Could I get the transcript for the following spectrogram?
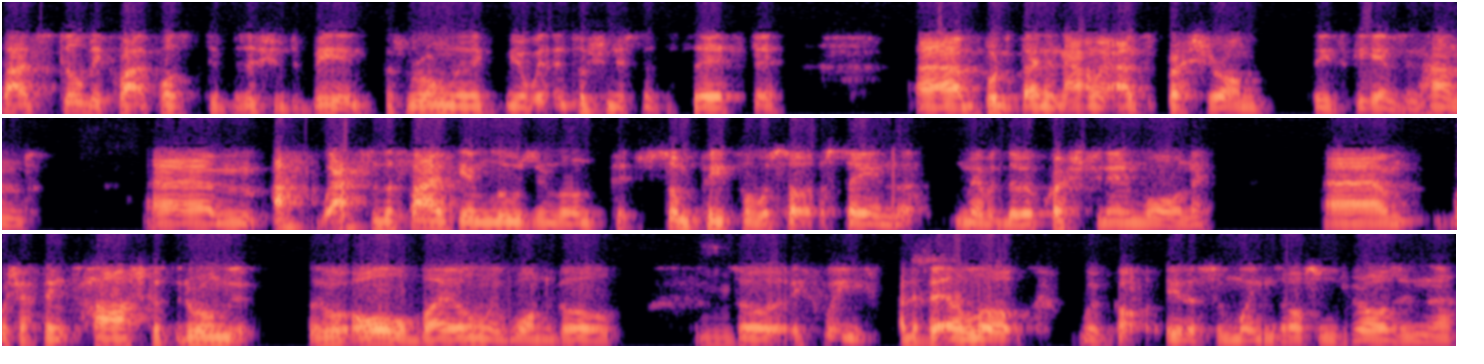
that'd still be quite a positive position to be in because we're only you know within touching distance of safety. Uh, but then now it adds pressure on these games in hand. Um, after, after, the five game losing run, some people were sort of saying that maybe they were questioning Warney, um, which I think is harsh because they were only they were all by only one goal. Mm. So if we had a bit of luck, we've got either some wins or some draws in there.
